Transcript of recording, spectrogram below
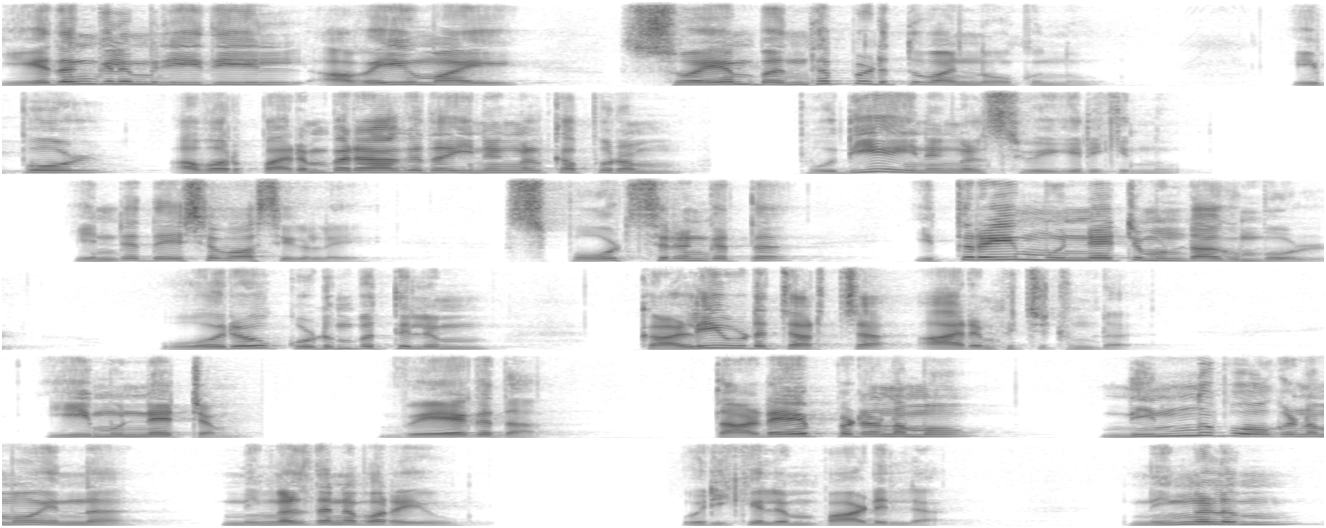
ഏതെങ്കിലും രീതിയിൽ അവയുമായി സ്വയം ബന്ധപ്പെടുത്തുവാൻ നോക്കുന്നു. ഇപ്പോൾ അവർ പരമ്പരാഗത ഇനങ്ങൾക്കപ്പുറം പുതിയ ഇനങ്ങൾ സ്വീകരിക്കുന്നു. എന്റെ ദേശവാസികളെ സ്പോർട്സ് രംഗത്ത് ഇത്രയും മുന്നേറ്റമുണ്ടാകുമ്പോൾ ഓരോ കുടുംബത്തിലും കളിയുടെ ചർച്ച ആരംഭിച്ചിട്ടുണ്ട്. ഈ മുന്നേറ്റം വേഗത തടയപ്പെടണമോ നിന്നു പോകണമോ എന്ന് നിങ്ങൾ തന്നെ പറയൂ. ഒരിക്കലും പാടില്ല. നിങ്ങളും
